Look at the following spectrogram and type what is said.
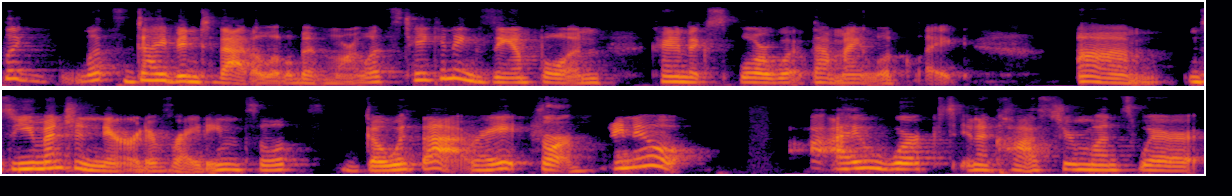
like let's dive into that a little bit more. Let's take an example and kind of explore what that might look like. Um, and so you mentioned narrative writing, so let's go with that, right? Sure. I know I worked in a classroom once where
